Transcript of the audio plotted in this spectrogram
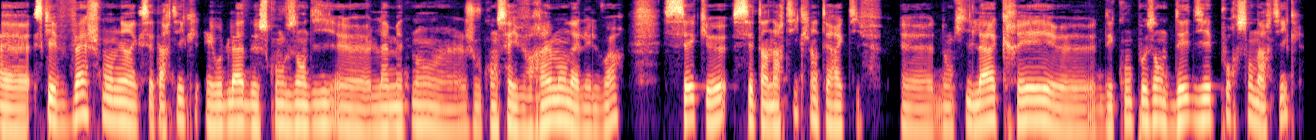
Euh, ce qui est vachement bien avec cet article, et au-delà de ce qu'on vous en dit là maintenant, je vous conseille vraiment d'aller le voir, c'est que c'est un article interactif. donc il a créé des composants dédiés pour son article,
